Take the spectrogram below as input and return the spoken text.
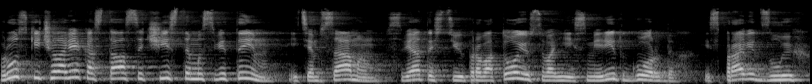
Русский человек остался чистым и святым, и тем самым святостью и правотою своей смирит гордых, исправит злых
